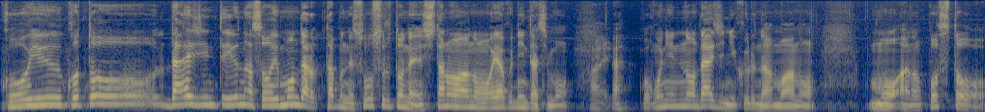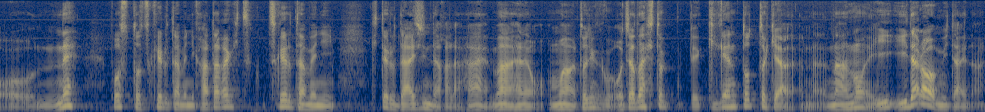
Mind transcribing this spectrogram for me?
こういうこと大臣っていうのはそういうもんだろう。多分ねそうするとね下のあのお役人たちも、はい、あここにの大臣に来るのはもうあのもうあのポストをねポストつけるために肩書きつけるために来てる大臣だから、はい。まあ、まあとにかくお茶出しとって機嫌取っときゃなのいいいいだろうみたいな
